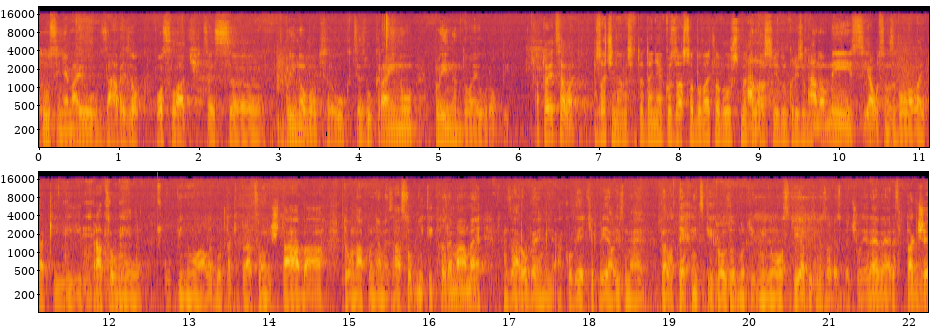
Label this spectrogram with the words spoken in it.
Rusi nemajú záväzok poslať cez e, plynovod cez Ukrajinu plyn do Európy. A to je celé. Začíname sa teda nejako zasobovať, lebo už sme tu asi jednu krízu. Áno, my, ja už som zvolal aj taký pracovnú skupinu alebo taký pracovný štáb a toho naplňame zásobníky, ktoré máme. Zároveň, ako viete, prijali sme veľa technických rozhodnutí v minulosti, aby sme zabezpečili revers. Takže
